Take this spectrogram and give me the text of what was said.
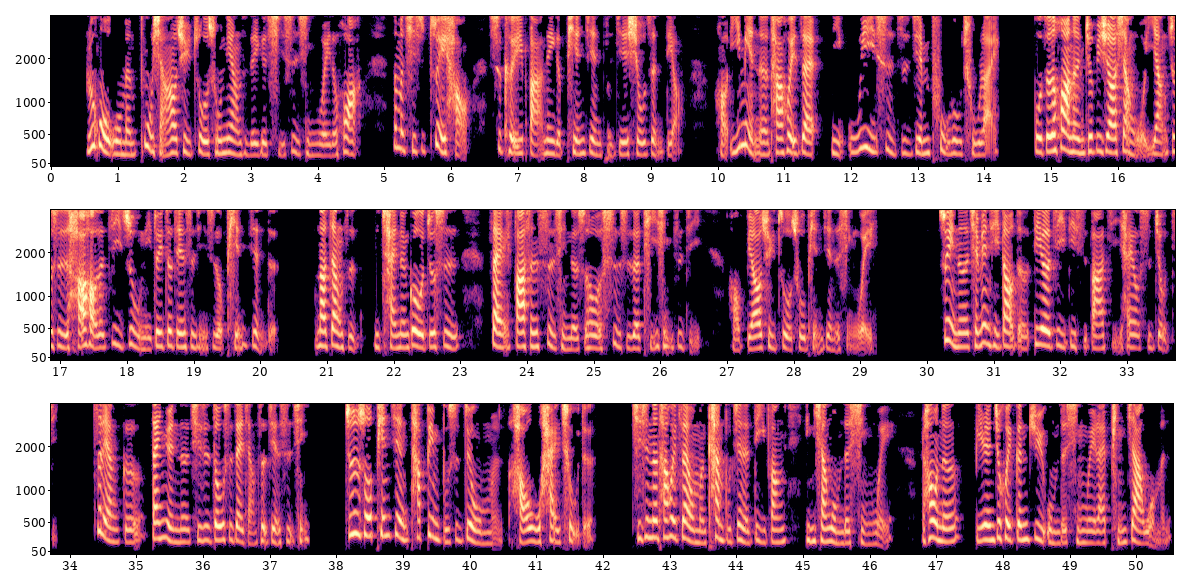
如果我们不想要去做出那样子的一个歧视行为的话，那么其实最好是可以把那个偏见直接修正掉，好，以免呢，它会在你无意识之间暴露出来。否则的话呢，你就必须要像我一样，就是好好的记住你对这件事情是有偏见的。那这样子，你才能够就是在发生事情的时候，适时的提醒自己，好，不要去做出偏见的行为。所以呢，前面提到的第二季第十八集还有十九集这两个单元呢，其实都是在讲这件事情，就是说偏见它并不是对我们毫无害处的，其实呢，它会在我们看不见的地方影响我们的行为，然后呢，别人就会根据我们的行为来评价我们。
